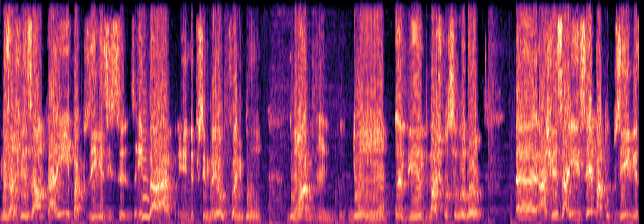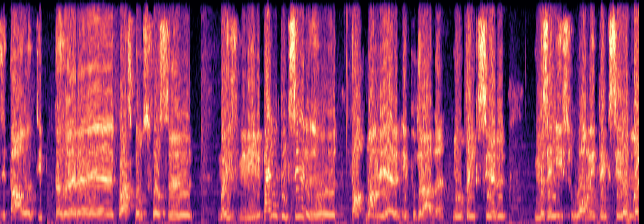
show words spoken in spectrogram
mas às vezes há um bocado, aí para cozinhas, isso, ainda há, ainda por cima eu que venho de um, de um, de um ambiente mais conservador, ah, às vezes há isso, é pá, tu cozinhas e tal, tipo, estás a ver, é quase como se fosse meio feminino, e pá, não tem que ser, eh, tal como a mulher empoderada, não tem que ser, mas é isso, o homem tem que ser Eu tenho que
